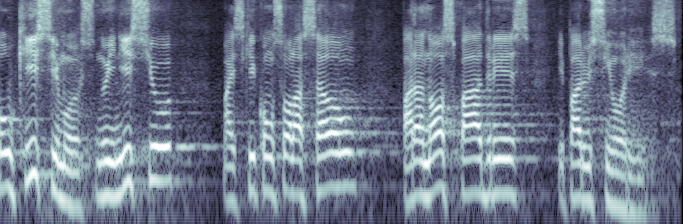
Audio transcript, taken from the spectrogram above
pouquíssimos no início, mas que consolação para nós padres e para os senhores.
